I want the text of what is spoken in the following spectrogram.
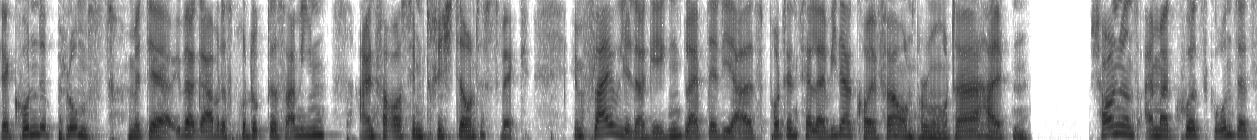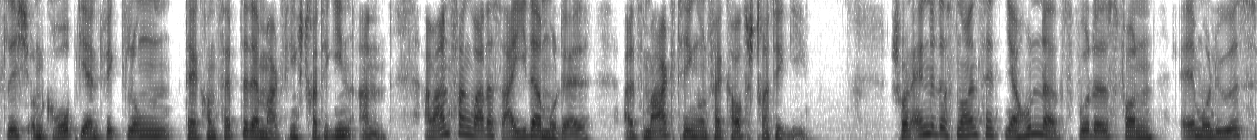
Der Kunde plumpst mit der Übergabe des Produktes an ihn einfach aus dem Trichter und ist weg. Im Flywheel dagegen bleibt er dir als potenzieller Wiederkäufer und Promoter erhalten. Schauen wir uns einmal kurz grundsätzlich und grob die Entwicklungen der Konzepte der Marketingstrategien an. Am Anfang war das AIDA-Modell als Marketing- und Verkaufsstrategie. Schon Ende des 19. Jahrhunderts wurde es von Elmo Lewis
